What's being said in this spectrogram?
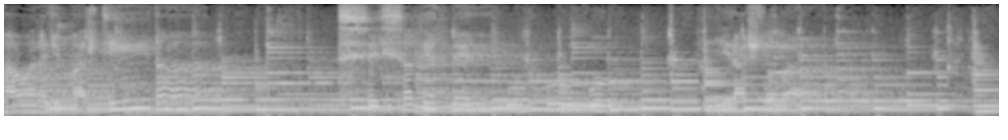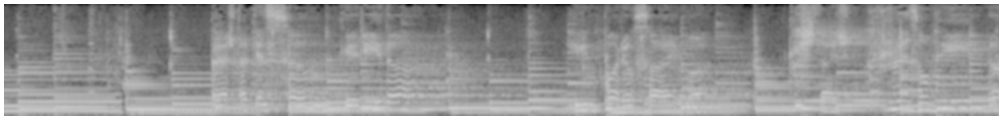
a hora de partida, sem saber irás tomar. Presta atenção, querida, embora eu saiba que estás resolvida.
